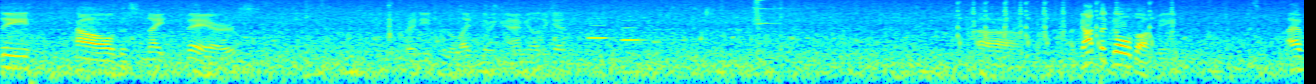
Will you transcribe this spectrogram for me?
see how this night fares. What do I need for the life-giving amulet again. Um, I've got the gold on me. I have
